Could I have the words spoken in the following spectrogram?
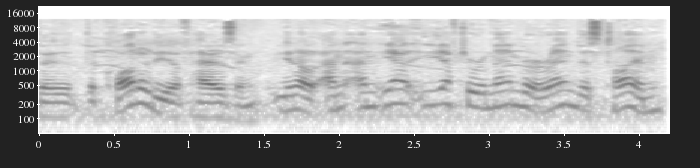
the, the quality of housing, you know, and, and yeah, you have to remember around this time,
